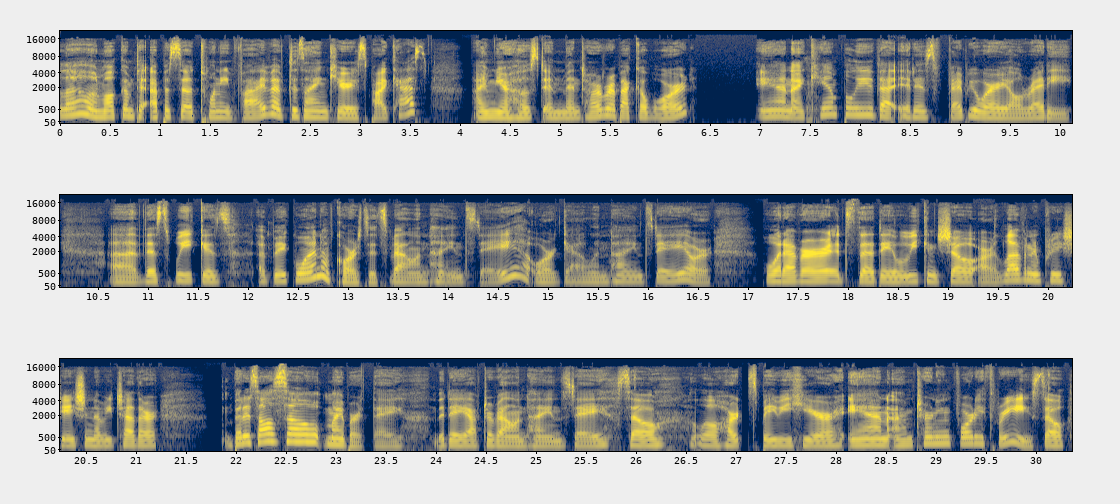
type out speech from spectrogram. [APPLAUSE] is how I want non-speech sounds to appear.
Hello, and welcome to episode 25 of Design Curious Podcast. I'm your host and mentor, Rebecca Ward, and I can't believe that it is February already. Uh, this week is a big one. Of course, it's Valentine's Day or Galentine's Day or whatever. It's the day we can show our love and appreciation of each other. But it's also my birthday, the day after Valentine's Day. So, a little heart's baby here, and I'm turning 43. So,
